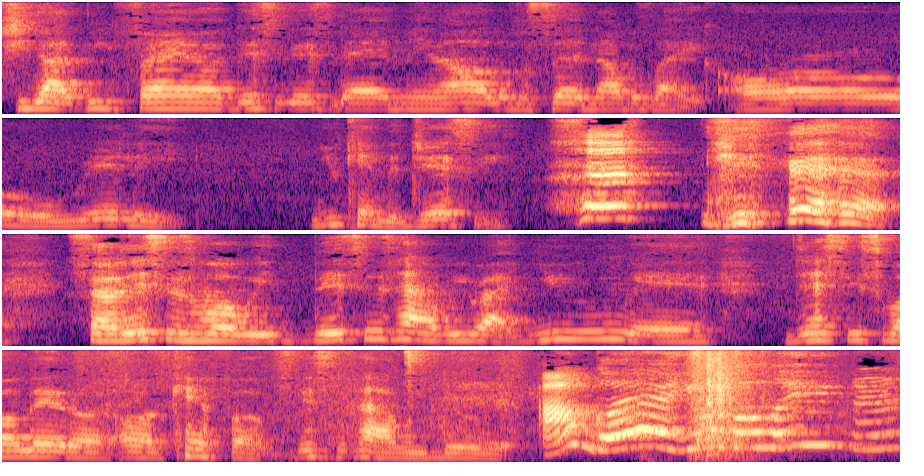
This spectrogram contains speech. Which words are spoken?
she gotta be found. This, this, that. And then all of a sudden, I was like, oh, really? You came to Jesse. Huh? yeah. So this is what we. This is how we write you and Jussie Smollett or, or Kinfolk. This is how we did it. I'm glad you believed her.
